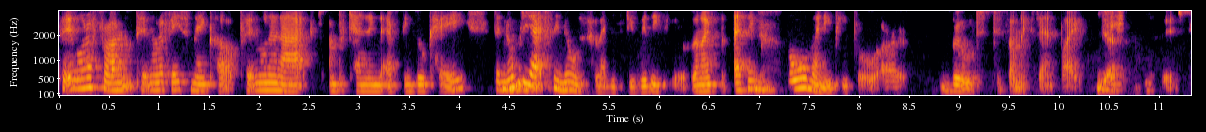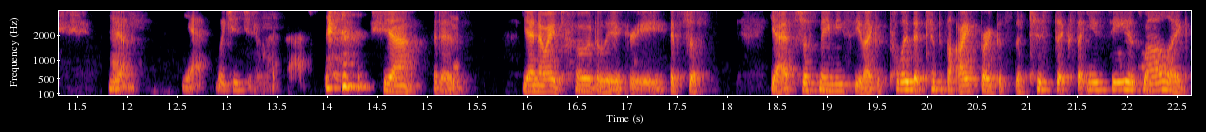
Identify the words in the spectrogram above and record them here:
putting on a front, putting on a face makeup, putting on an act, and pretending that everything's okay, that nobody mm-hmm. actually knows how anybody really feels. And I, I think yeah. so many people are ruled to some extent by yeah. Um, yeah. Yeah, which is just quite sad. yeah, it is. Yeah. Yeah, no, I totally agree. It's just, yeah, it's just made me see like it's probably the tip of the iceberg, the statistics that you see as well. Like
